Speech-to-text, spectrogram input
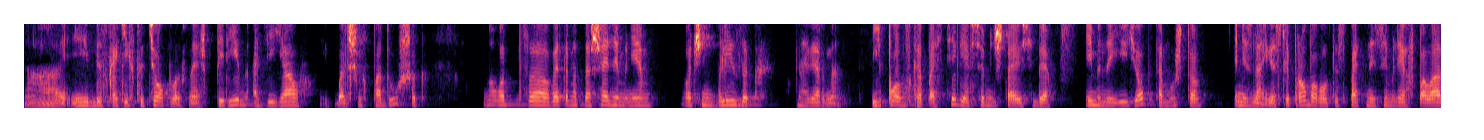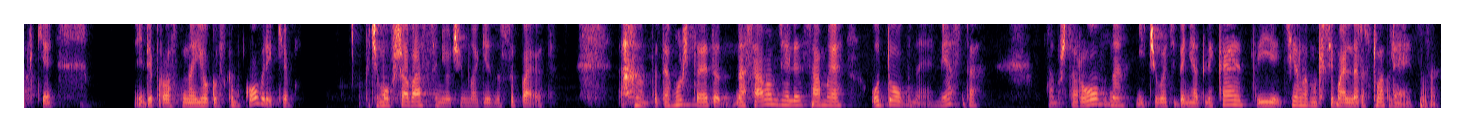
а, и без каких-то теплых, знаешь, перин, одеял и больших подушек. Ну вот э, в этом отношении мне очень близок, наверное, японская постель. Я все мечтаю себе именно ее, потому что, я не знаю, если пробовал ты спать на земле в палатке или просто на йоговском коврике, почему в шавасане очень многие засыпают? Потому что это на самом деле самое удобное место – потому что ровно, ничего тебя не отвлекает, и тело максимально расслабляется.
